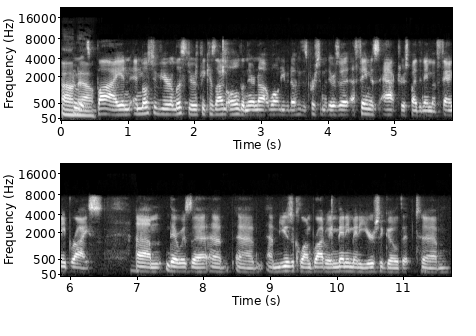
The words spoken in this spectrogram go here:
oh, who no. it's by, and, and most of your listeners, because I'm old and they're not, won't even know who this person. But there's a, a famous actress by the name of Fanny Brice. Um, there was a, a, a, musical on Broadway many many years ago that um,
